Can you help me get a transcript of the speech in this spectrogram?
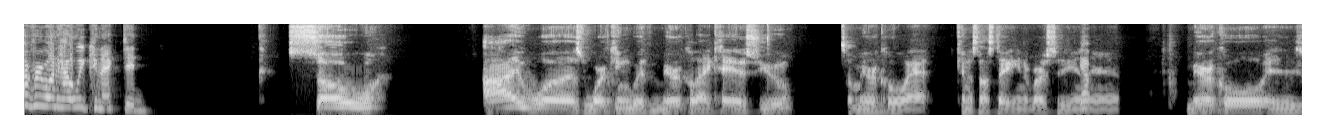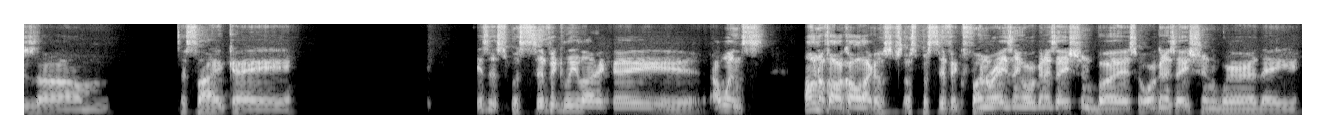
everyone how we connected. So I was working with Miracle at KSU. So Miracle at Kennesaw State University, and yep. then Miracle is um, it's like a. Is it specifically like a? I wouldn't. I don't know if I'll call it like a, a specific fundraising organization, but it's an organization where they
